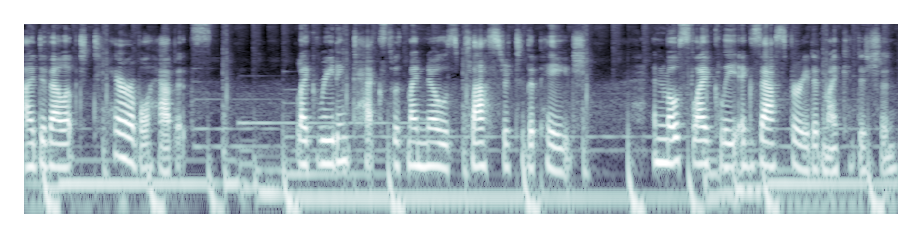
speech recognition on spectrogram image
I developed terrible habits, like reading text with my nose plastered to the page, and most likely exasperated my condition.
